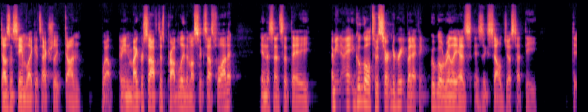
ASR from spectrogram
doesn't seem like it's actually done well. I mean, Microsoft is probably the most successful at it in the sense that they, I mean, I, Google to a certain degree, but I think Google really has, has excelled just at the, the,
